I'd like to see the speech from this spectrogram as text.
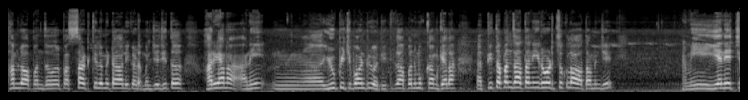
थांबलो आपण. जवळपास साठ किलोमीटर अलीकडं. म्हणजे जिथं हरियाणा आणि यू पीची बाउंड्री होती तिथं आपण मुक्काम केला. तिथं पण जाताना रोड चुकला होता. म्हणजे मी एन एच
